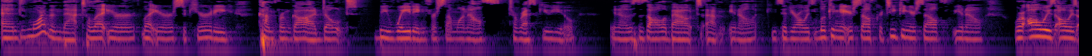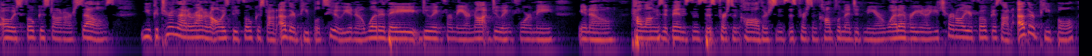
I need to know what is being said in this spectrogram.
and more than that, to let your let your security come from God. Don't be waiting for someone else to rescue you. You know, this is all about, um, you know, like you said, you're always looking at yourself, critiquing yourself. You know, we're always, always, always focused on ourselves you could turn that around and always be focused on other people too. You know, what are they doing for me or not doing for me? You know, how long has it been since this person called or since this person complimented me or whatever? You know, you turn all your focus on other people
